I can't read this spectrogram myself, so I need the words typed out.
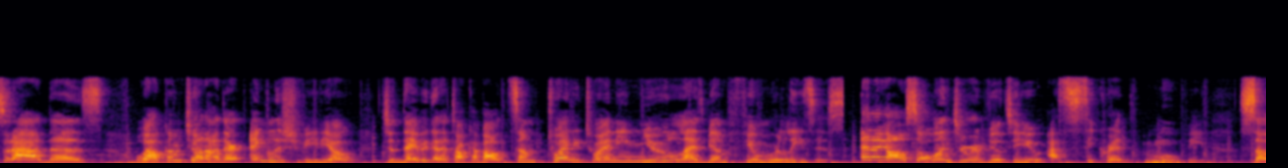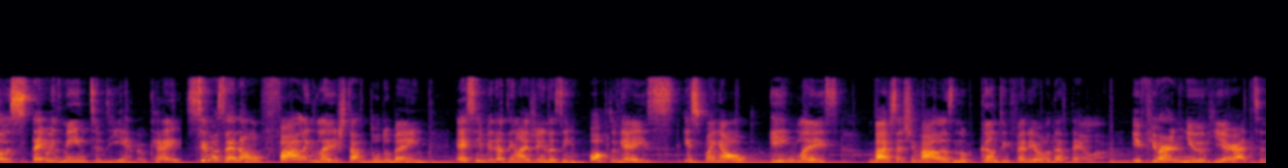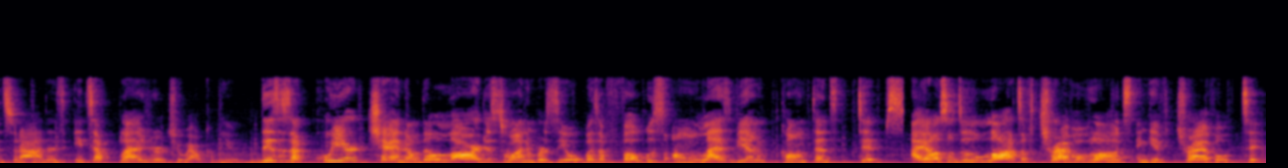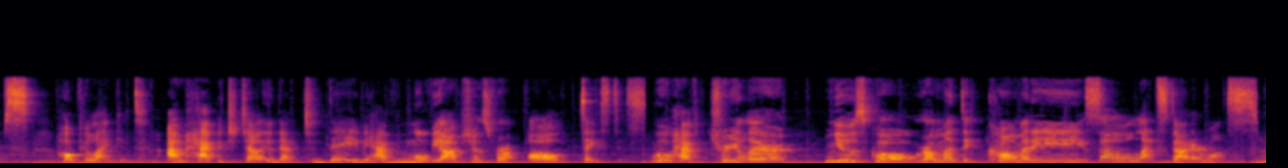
censuradas! Welcome to another English video. Today we're gonna talk about some 2020 new lesbian film releases. And I also want to reveal to you a secret movie. So stay with me until the end, ok? Se você não fala inglês, tá tudo bem. Esse vídeo tem legendas em português, espanhol e inglês. Basta ativá-las no canto inferior da tela. If you are new here at Censuradas, it's a pleasure to welcome you. This is a queer channel, the largest one in Brazil, with a focus on lesbian content tips. I also do lots of travel vlogs and give travel tips. Hope you like it. I'm happy to tell you that today we have movie options for all tastes. We'll have thriller, musical, romantic comedy, so let's start at once.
